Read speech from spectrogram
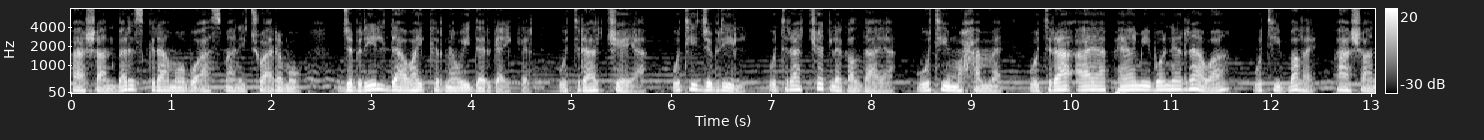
پاشان بەرز کرامەوە بۆ ئاسمانی چوارەم و جبریل داوای کردنەوەی دەرگای کرد، وترا کێیە؟ وتی جبریل، وترا کێت لەگەڵدایە؟ وتی محەممەد، وترا ئایا پەیامی بۆ نێرراوە؟ وتی بەڵێ، پاشان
